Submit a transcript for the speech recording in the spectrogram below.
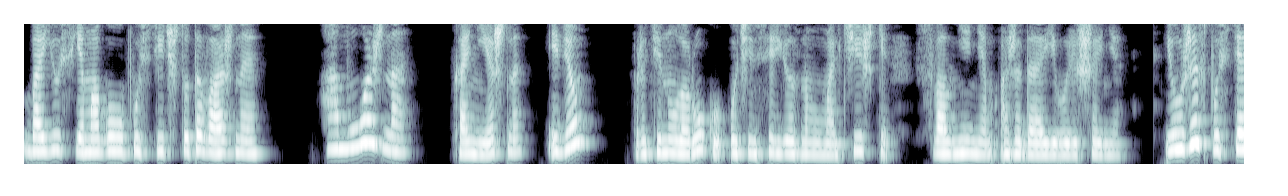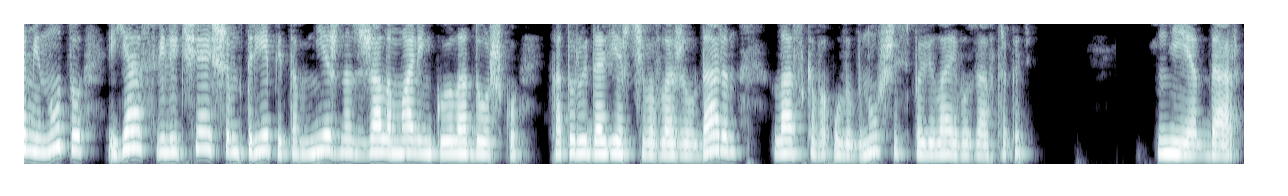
Боюсь, я могу упустить что-то важное». «А можно?» «Конечно. Идем?» Протянула руку очень серьезному мальчишке, с волнением ожидая его решения и уже спустя минуту я с величайшим трепетом нежно сжала маленькую ладошку, которую доверчиво вложил Даррен, ласково улыбнувшись, повела его завтракать. «Нет, Дар,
